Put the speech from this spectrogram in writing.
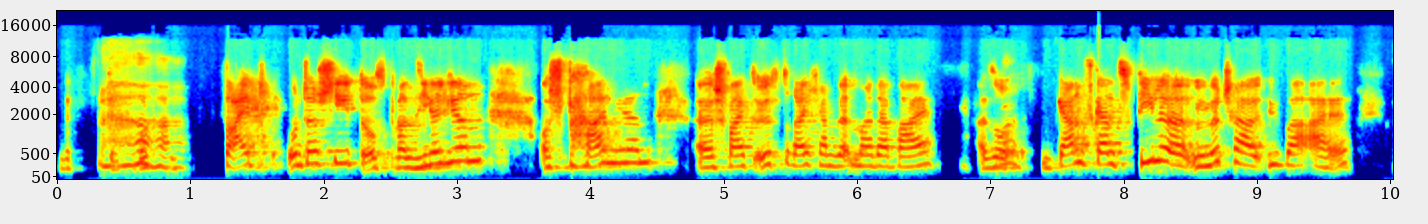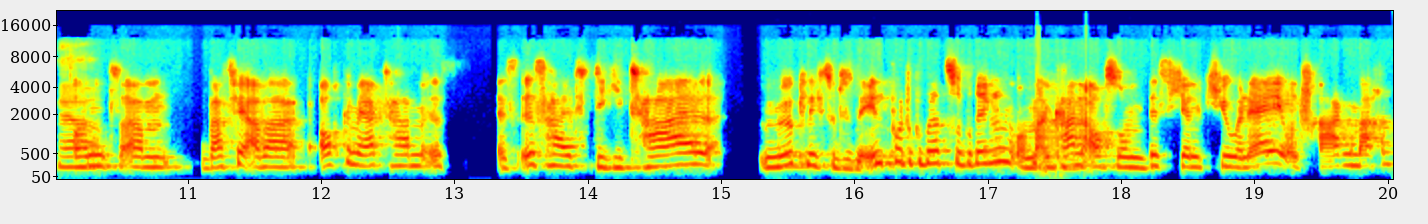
mit dem Zeitunterschied aus Brasilien, aus Spanien, äh, Schweiz, Österreich haben wir immer dabei. Also cool. ganz, ganz viele Mütter überall. Ja. Und ähm, was wir aber auch gemerkt haben, ist, es ist halt digital möglich, so diesen Input rüberzubringen. Und man kann auch so ein bisschen QA und Fragen machen.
